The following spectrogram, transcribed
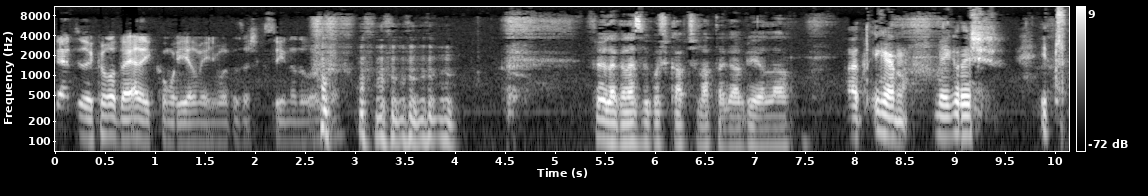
kezdőkorodban elég komoly élmény volt az a Xéna dolga. Főleg a leszbikus kapcsolata Gabriellel. Hát igen, végül is itt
